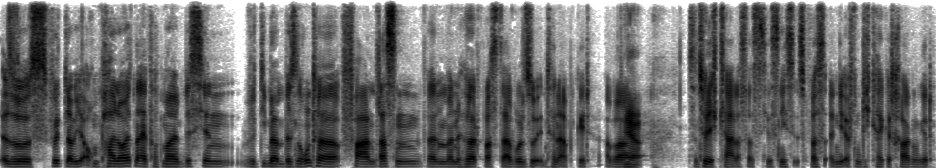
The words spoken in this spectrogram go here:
also es wird, glaube ich, auch ein paar Leuten einfach mal ein bisschen, wird die mal ein bisschen runterfahren lassen, wenn man hört, was da wohl so intern abgeht. Aber ja. Ist natürlich klar, dass das jetzt nichts ist, was an die Öffentlichkeit getragen wird.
